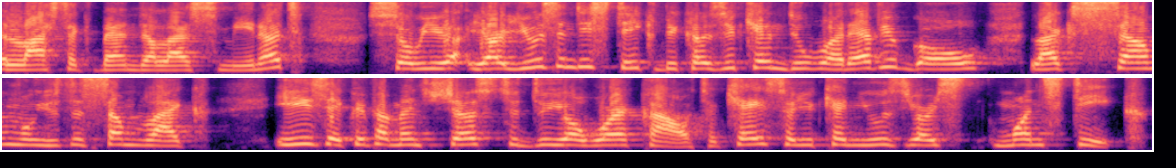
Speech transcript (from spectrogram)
elastic band the last minute. So you, you are using this stick because you can do whatever you go, like some use some like easy equipment just to do your workout. Okay, so you can use your one stick.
